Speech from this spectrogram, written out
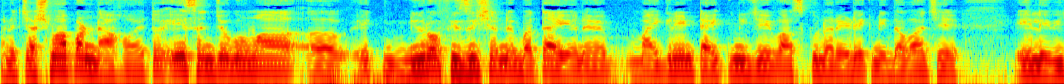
અને ચશ્મા પણ ના હોય, તો એ સંજોગોમાં એક ન્યુરોફિઝિશિયનને બતાવી અને માઇગ્રેન ટાઈપની જે વાસ્ક્યુલર હેડેકની દવા છે એ લેવી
